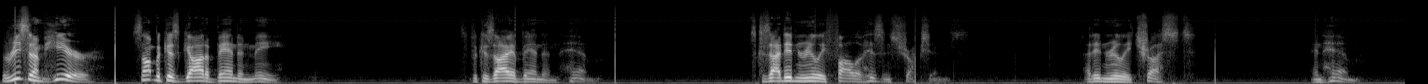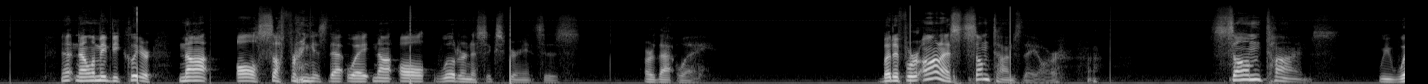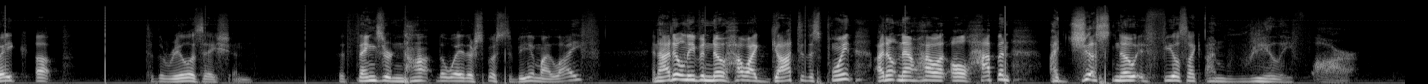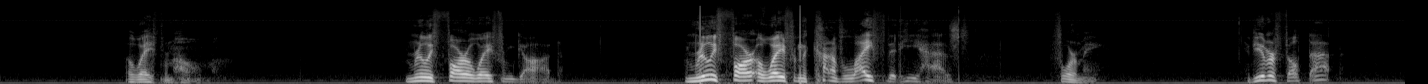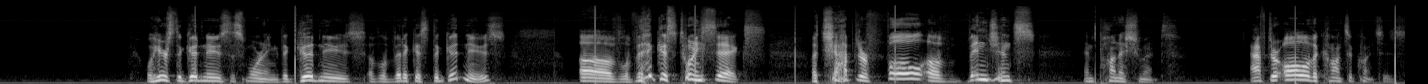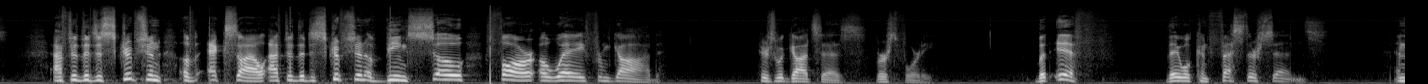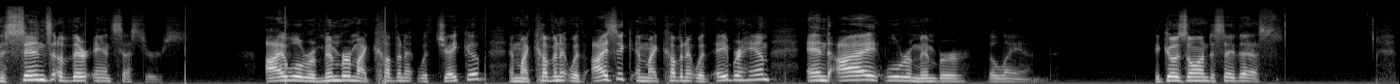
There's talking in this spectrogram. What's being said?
the reason I'm here, it's not because God abandoned me, it's because I abandoned Him. It's because I didn't really follow His instructions. I didn't really trust in him. Now, now, let me be clear not all suffering is that way, not all wilderness experiences are that way. But if we're honest, sometimes they are. Sometimes we wake up to the realization that things are not the way they're supposed to be in my life. And I don't even know how I got to this point. I don't know how it all happened. I just know it feels like I'm really far away from home. I'm really far away from God. I'm really far away from the kind of life that He has for me. Have you ever felt that? Well, here's the good news this morning the good news of Leviticus, the good news of Leviticus 26, a chapter full of vengeance and punishment after all of the consequences, after the description of exile, after the description of being so far away from God. Here's what God says, verse 40. But if they will confess their sins and the sins of their ancestors, I will remember my covenant with Jacob and my covenant with Isaac and my covenant with Abraham, and I will remember the land. It goes on to say this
